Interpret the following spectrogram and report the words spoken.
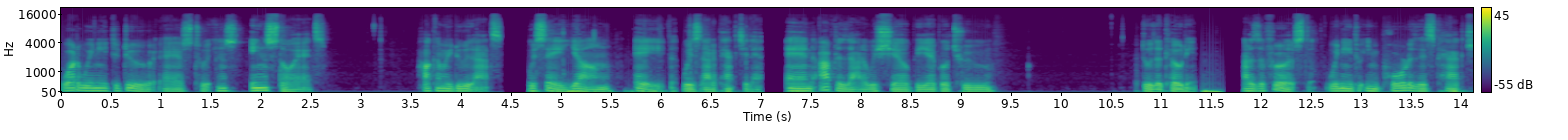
What we need to do is to ins install it. How can we do that? We say yarn add with that package and after that we shall be able to do the coding. At the first, we need to import this package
